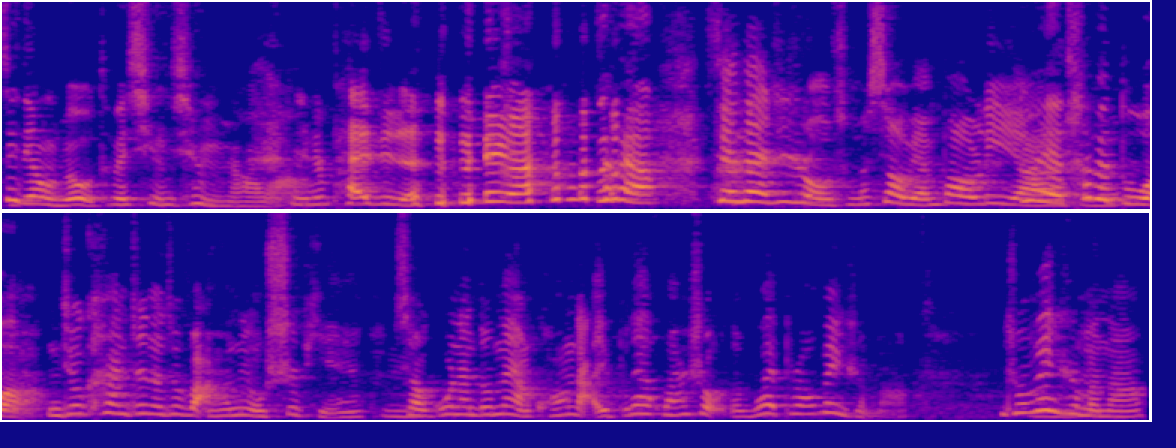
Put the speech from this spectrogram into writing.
这点我觉得我特别庆幸，你知道吗？你是排挤人的那个。对啊，现在这种什么校园暴力啊，对，什特别。多。你就看真的就网上那种视频，嗯小姑娘都那样狂打，也不带还手的，我也不知道为什么。你说为嗯什么呢？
